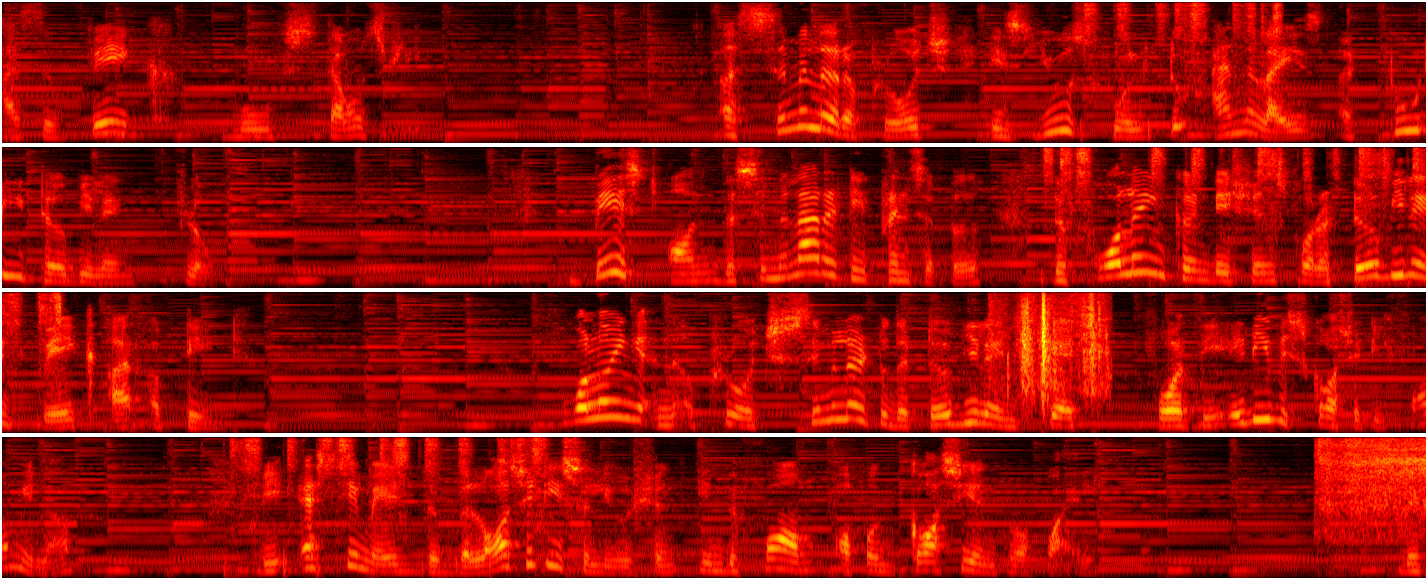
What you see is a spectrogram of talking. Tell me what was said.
as the wake moves downstream. A similar approach is useful to analyze a 2D turbulent flow. Based on the similarity principle, the following conditions for a turbulent wake are obtained. Following an approach similar to the turbulent jet for the eddy viscosity formula, we estimate the velocity solution in the form of a Gaussian profile. The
